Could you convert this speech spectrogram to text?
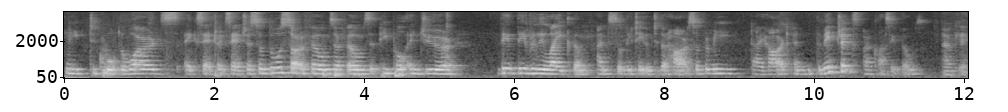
need to quote the words etc etc so those sort of films are films that people endure they, they really like them and so they take them to their heart so for me Die Hard and The Matrix are classic films Okay.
